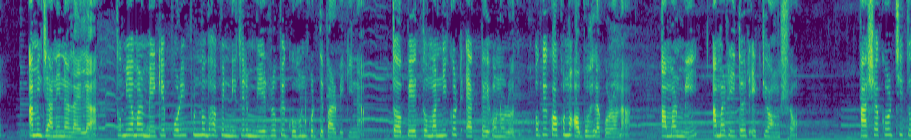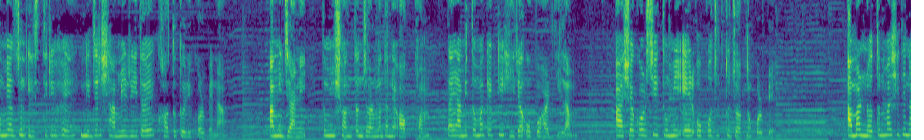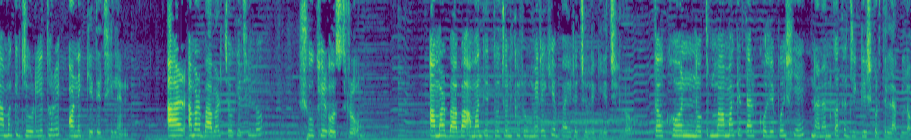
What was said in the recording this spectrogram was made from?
আমি জানি না লাইলা তুমি আমার মেয়েকে পরিপূর্ণভাবে নিজের মেয়ের রূপে গ্রহণ করতে পারবে কিনা। তবে তোমার নিকট একটাই অনুরোধ, ওকে কখনো অবহেলা করো না। আমার মেয়ে আমার হৃদয়ের একটি অংশ। আশা করছি তুমি একজন স্ত্রী হয়ে নিজের স্বামীর হৃদয়ে ক্ষত তৈরি করবে না। আমি জানি তুমি সন্তান জন্মদানে অক্ষম, তাই আমি তোমাকে একটি হীরা উপহার দিলাম। আশা করছি তুমি এর উপযুক্ত যত্ন করবে। আমার নতুন মা সেদিন আমাকে জড়িয়ে ধরে অনেক কেঁদেছিলেন। আর আমার বাবার চোখে ছিল সুখের অস্ত্র আমার বাবা আমাদের দুজনকে রুমে রেখে বাইরে চলে গিয়েছিল। তখন নতুন মা আমাকে তার কোলে বসিয়ে নানান কথা জিজ্ঞেস করতে লাগল।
